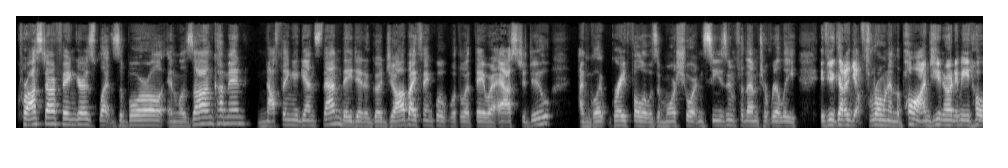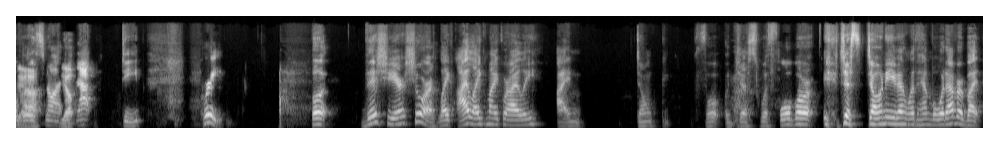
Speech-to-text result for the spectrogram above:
Crossed our fingers, let Zboril and Lauzon come in. Nothing against them. They did a good job, I think, with, with what they were asked to do. I'm gl- grateful it was a more shortened season for them to really, if you're going to get thrown in the pond, you know what I mean? Hopefully Yeah, it's not yep. that deep. Great. But this year, sure. Like I like Mike Riley. I don't fo- just with Fulber, just don't even with him, or whatever. But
